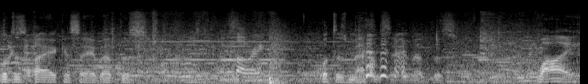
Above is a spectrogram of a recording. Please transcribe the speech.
What does Ayaka say about this? Sorry. What does Matthew say about this? Why?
